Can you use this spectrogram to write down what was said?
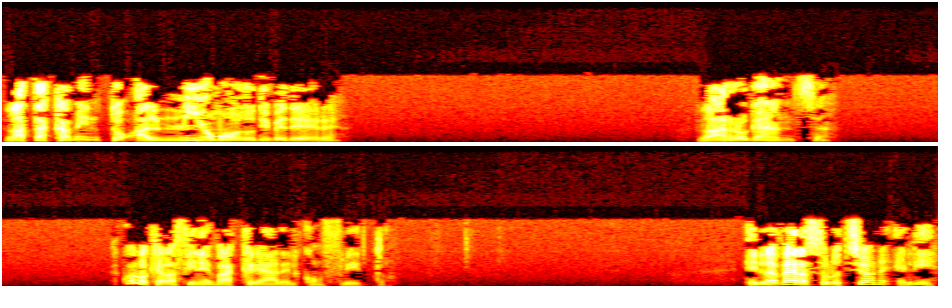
l'attaccamento al mio modo di vedere, l'arroganza. È quello che alla fine va a creare il conflitto. E la vera soluzione è lì.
